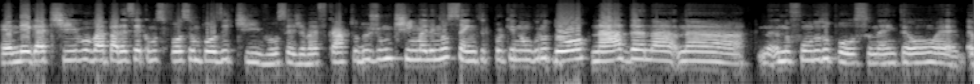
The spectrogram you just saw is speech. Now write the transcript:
é, negativo, vai aparecer como se fosse um positivo, ou seja, vai ficar tudo juntinho ali no centro, porque não grudou nada na, na no fundo do poço, né? Então é, é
